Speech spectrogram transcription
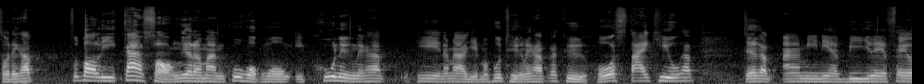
สวัสดีครับ ฟุตบอลลีกา2เยอรมันคู่ 6 โมงอีกคู่หนึ่งนะครับ ที่น้ำมวหยิบมาพูดถึงนะครับ ก็คือโฮสไตคิวครับ เจอกับอาร์เมเนียบีเลเฟล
